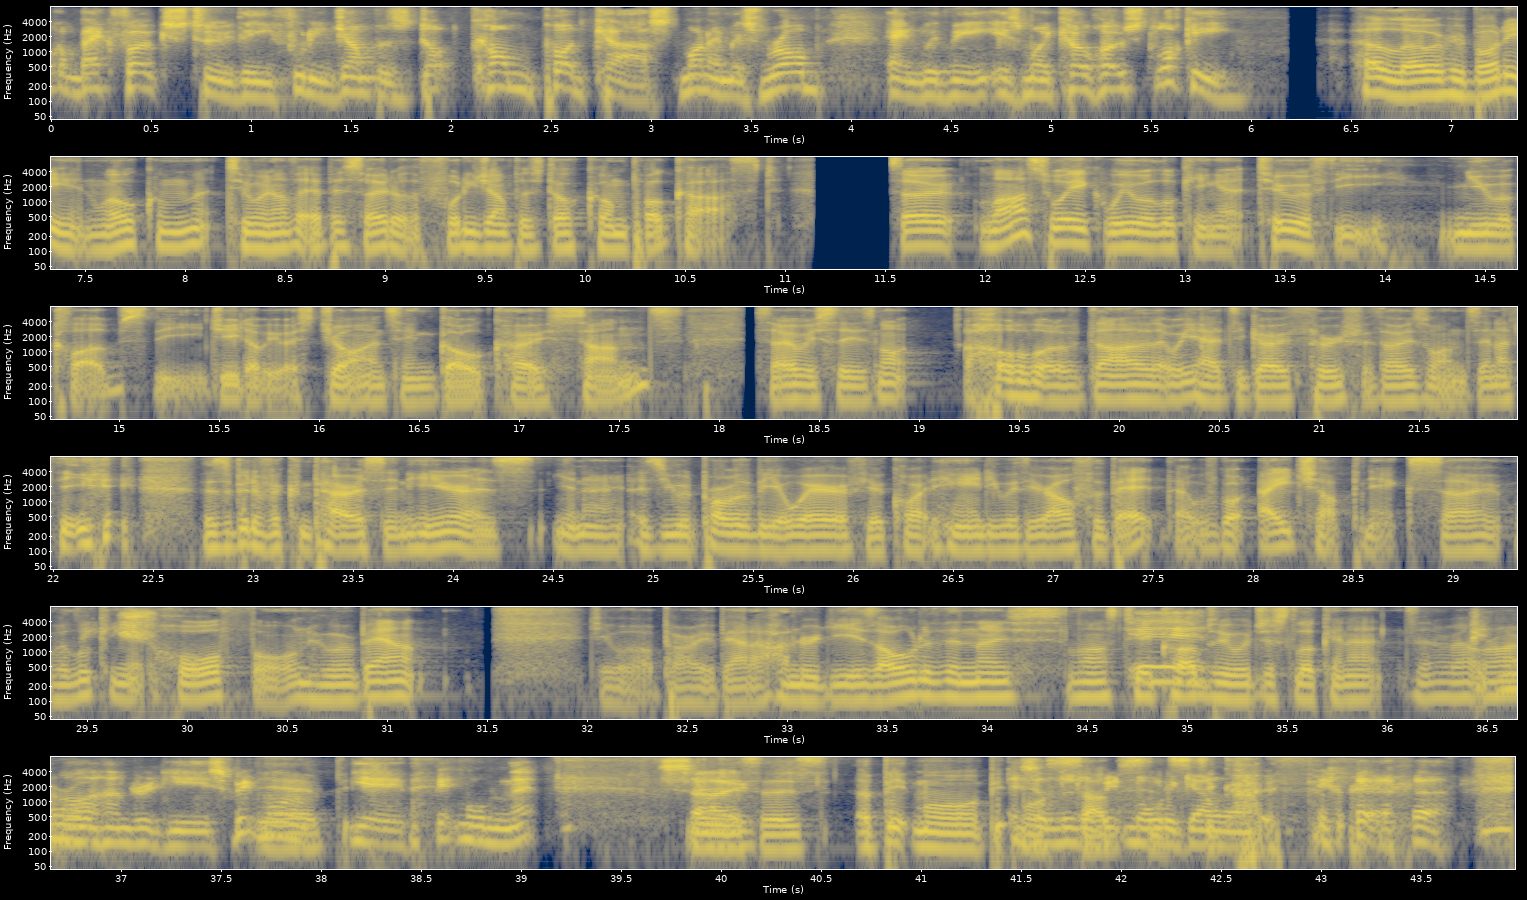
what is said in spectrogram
Welcome back, folks, to the footyjumpers.com podcast. My name is Rob, and with me is my co host, Lockie. Hello, everybody, and welcome to another episode of the footyjumpers.com podcast. So, last week we were looking at two of the newer clubs, the GWS Giants and Gold Coast Suns. So, obviously, there's not a whole lot of data that we had to go through for those ones. And I think there's a bit of a comparison here, as you know, as you would probably be aware if you're quite handy with your alphabet, that we've got H up next. So we're looking at Hawthorn, who are about, gee, well, probably about 100 years older than those last two Yeah. clubs we were just looking at. Is that about bit right, more Rob? 100 years. a bit Yeah, more, yeah, bit- a bit more than that. So, Yeah, so there's a bit more, bit more a little bit more to substance go to go, through.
